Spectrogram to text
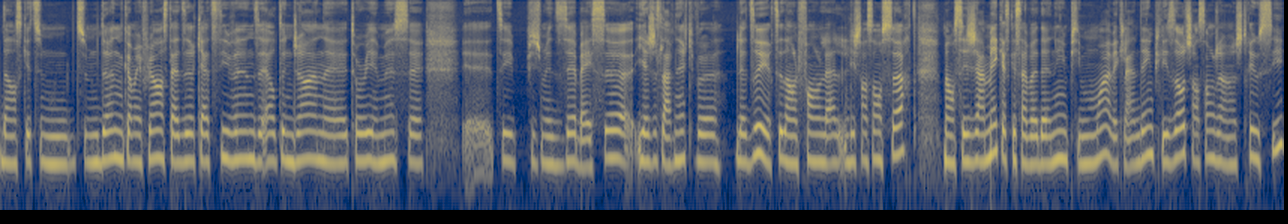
dans ce que tu, me- tu me donnes comme influence, c'est-à-dire Cat Stevens, Elton John, euh, Tori Amos, euh, euh, tu sais, puis je me disais, ben ça, il y a juste l'avenir qui va le dire, tu sais, dans le fond, les chansons sortent, mais on sait jamais qu'est-ce que ça va donner. Puis moi, avec Landing, puis les autres chansons que j'ai enregistrées aussi,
